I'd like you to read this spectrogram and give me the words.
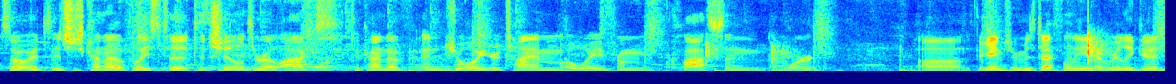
So it's, it's just kind of a place to, to chill, to relax, to kind of enjoy your time away from class and, and work. Uh, the games room is definitely a really good,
